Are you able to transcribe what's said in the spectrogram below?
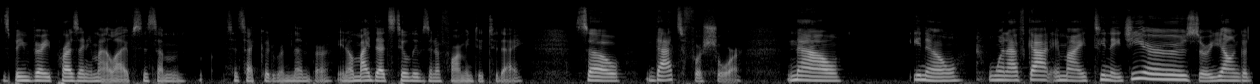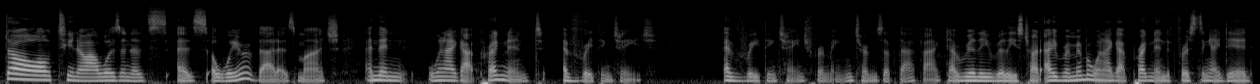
has been very present in my life since I'm since I could remember. You know, my dad still lives in a farming to today, so that's for sure. Now, you know, when I've got in my teenage years or young adult, you know, I wasn't as as aware of that as much. And then when I got pregnant, everything changed everything changed for me in terms of that fact. I really, really started. I remember when I got pregnant, the first thing I did,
